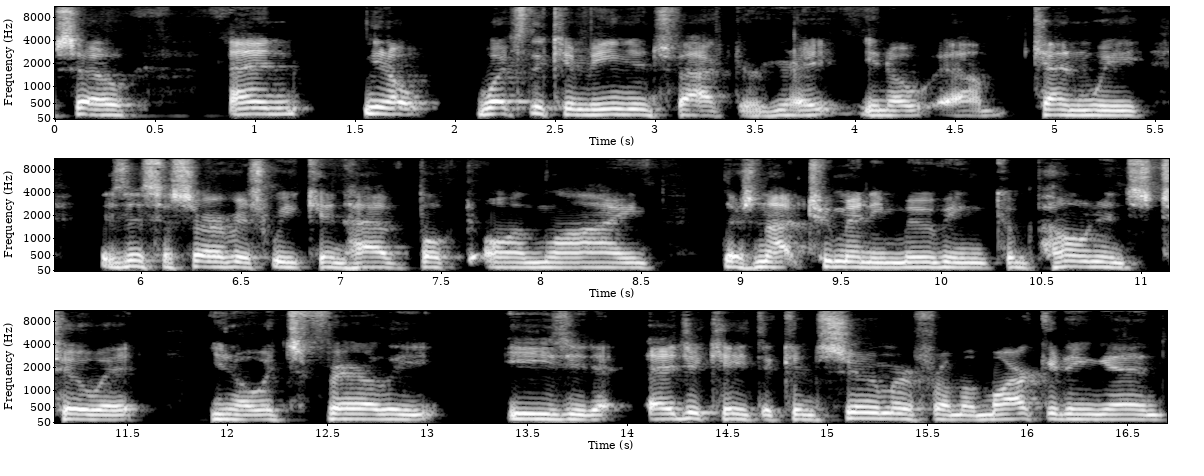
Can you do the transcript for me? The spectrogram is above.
So and you know what's the convenience factor right? You know um, can we is this a service we can have booked online? There's not too many moving components to it. You know, it's fairly easy to educate the consumer from a marketing end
